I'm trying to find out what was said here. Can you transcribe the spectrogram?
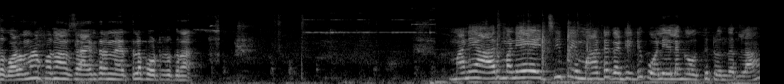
இந்த கோலம் தான் இப்போ நான் சாயந்தரம் நேரத்தில் போட்டிருக்கிறேன். மணி ஆறு மணி ஆயிடுச்சு போய் மாட்டை கட்டிட்டு கோழியெல்லாம் கவுத்துட்டு வந்துடலாம்.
